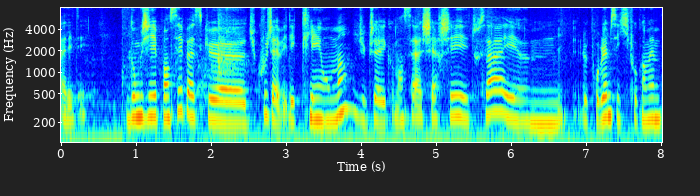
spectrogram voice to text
allaiter. Donc j'y ai pensé parce que euh, du coup j'avais les clés en main, vu que j'avais commencé à chercher et tout ça. Et euh, le problème c'est qu'il faut quand même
